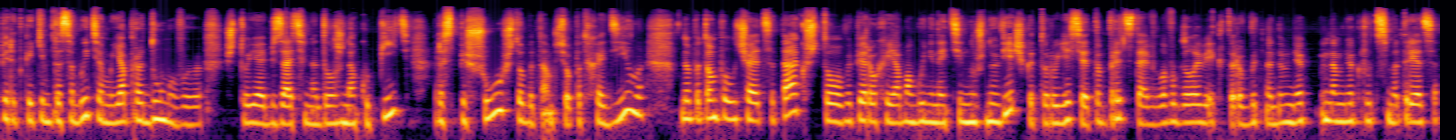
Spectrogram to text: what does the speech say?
перед каким-то событием, и я продумываю, что я обязательно должна купить, распишу, чтобы там все подходило. Но потом получается так, что, во-первых, я могу не найти нужную вещь, которую я себе там представила в голове, которая будет на мне, на мне круто смотреться.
